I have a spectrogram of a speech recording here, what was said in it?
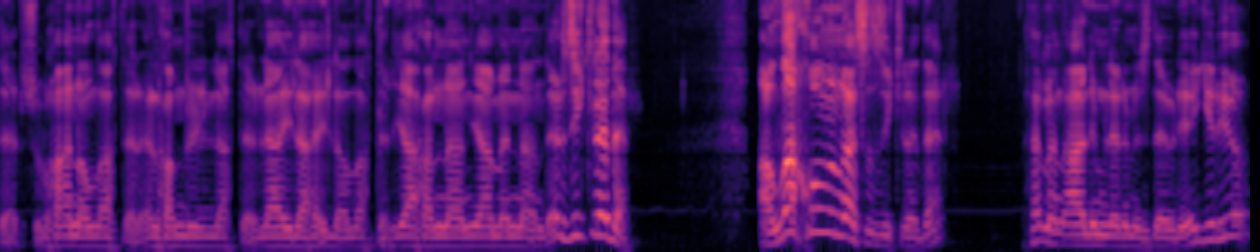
der, Subhanallah der, Elhamdülillah der, La ilahe illallah der, Ya Hannan, Ya Mennan der, zikreder. Allah kulunu nasıl zikreder? Hemen alimlerimiz devreye giriyor.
